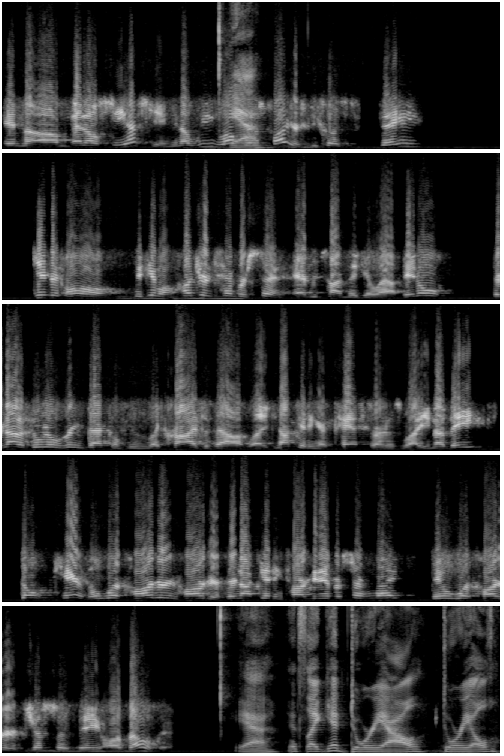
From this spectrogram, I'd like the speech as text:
in the um, NLCS game. You know, we love Yeah. those players because they give it all. They give 110 percent every time they go out. They don't. They're not a Dorial Green Beckham who like cries about like not getting a pass thrown his way. You know, they don't care. They'll work harder and harder. If they're not getting targeted a certain way, they will work harder just so they are relevant. Yeah, it's like yeah, Dorial, Dorial,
